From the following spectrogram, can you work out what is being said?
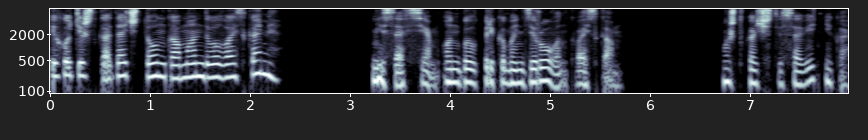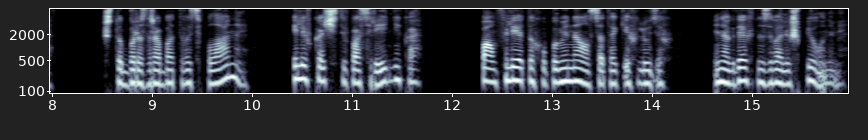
«Ты хочешь сказать, что он командовал войсками?» «Не совсем. Он был прикомандирован к войскам. Может, в качестве советника?» чтобы разрабатывать планы или в качестве посредника. В памфлетах упоминалось о таких людях. Иногда их называли шпионами.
